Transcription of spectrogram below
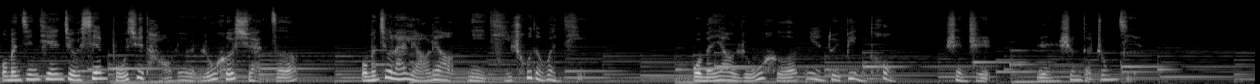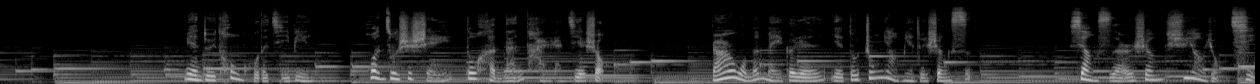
我们今天就先不去讨论如何选择，我们就来聊聊你提出的问题：我们要如何面对病痛，甚至？人生的终结。面对痛苦的疾病，换作是谁都很难坦然接受。然而，我们每个人也都终要面对生死。向死而生需要勇气，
